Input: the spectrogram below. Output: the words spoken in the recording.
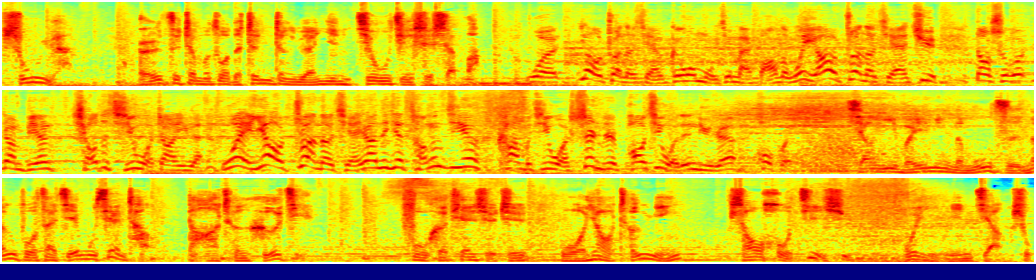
疏远。儿子这么做的真正原因究竟是什么？我要赚到钱给我母亲买房子，我也要赚到钱去，到时候让别人瞧得起我张一元，我也要赚到钱让那些曾经看不起我甚至抛弃我的女人后悔。相依为命的母子能否在节目现场达成和解？复合天使之我要成名，稍后继续为您讲述。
